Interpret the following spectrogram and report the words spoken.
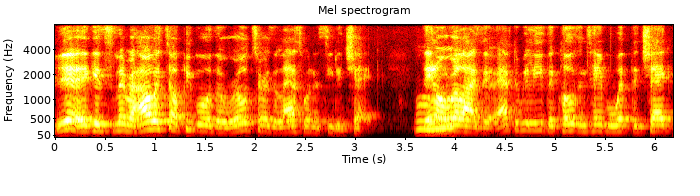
Yeah, it gets slimmer. I always tell people the realtor is the last one to see the check. They don't mm-hmm. realize that after we leave the closing table with the check,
